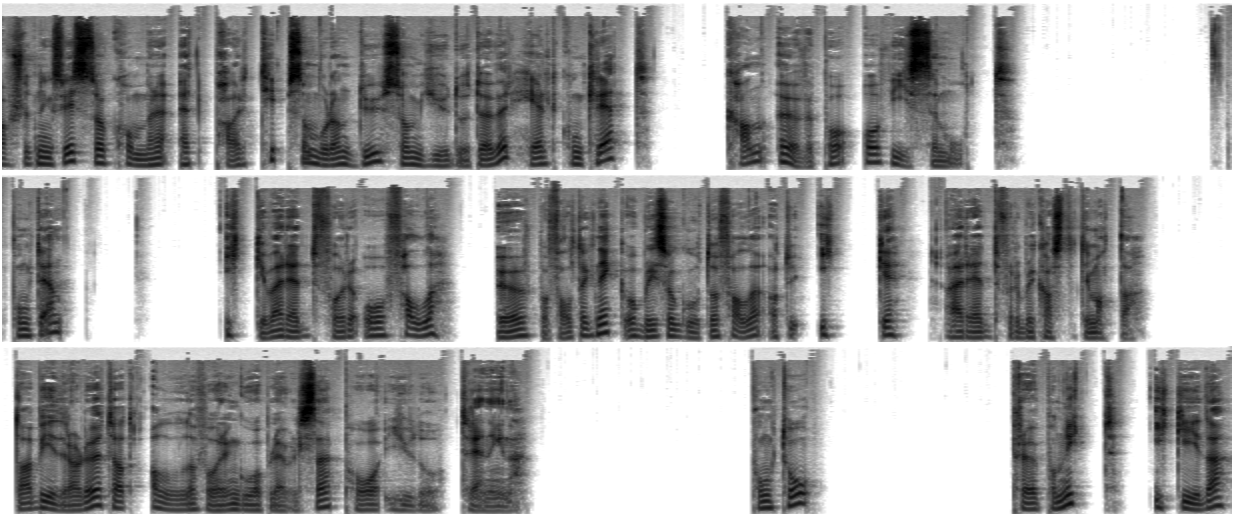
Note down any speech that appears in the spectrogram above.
Avslutningsvis så kommer det et par tips om hvordan du som judoutøver helt konkret kan øve på å vise mot. Punkt 1. Ikke vær redd for å falle. Øv på fallteknikk og bli så god til å falle at du ikke er redd for å bli kastet i matta. Da bidrar du til at alle får en god opplevelse på judotreningene. Punkt to Prøv på nytt, ikke gi deg.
